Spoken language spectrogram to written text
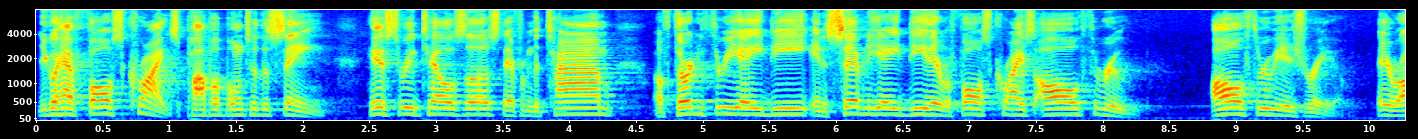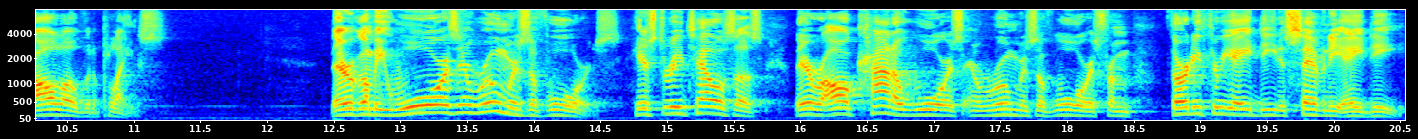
you're going to have false Christs pop up onto the scene. History tells us that from the time of 33 AD and 70 AD, there were false Christs all through, all through Israel. They were all over the place. There were going to be wars and rumors of wars. History tells us there were all kind of wars and rumors of wars from 33 AD to 70 AD.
